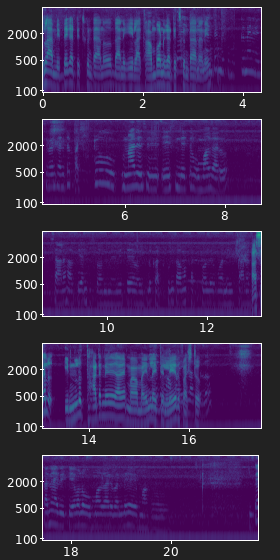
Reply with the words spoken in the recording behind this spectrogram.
ఇలా మిద్దె కట్టించుకుంటాను దానికి ఇలా కాంపౌండ్ కట్టించుకుంటానని. అంటే మీకు ముఖ్యమైన విషయం ఏంటంటే ఫస్ట్ పునాది వేసి వేసింది అయితే ఉమా గారు. చాలా హ్యాపీ అనిపిస్తుంది. మేమైతే ఇల్లు కట్టుకుంటామో కట్టుకోలేమో అని చాలా అసలు ఇండ్లు థాట్ అనేది మా మైండ్లో అయితే లేదు ఫస్ట్. కానీ అది కేవలం ఉమా గారి వల్లే మాకు అంటే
